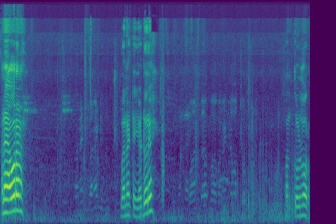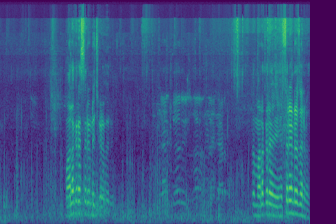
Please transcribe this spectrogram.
ಅಣ್ಣ ಯಾವ ಬನಟ್ಟೆ ಎರಡು ರೀ ಒಂದು ತುಳ್ನೂರು. ಮಾಲಕರ ಹೆಸರೇನು ಹೆಚ್ಚು ಕಡೆ ಬರ್ರಿ ಅದು ಮಾಲಕರ ಹೆಸರೇನು ರಜಾ ನೀವು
